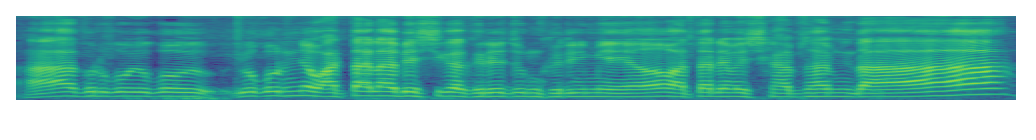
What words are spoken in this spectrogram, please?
아, 그리고 요거, 요거는요, 왔다나베 씨가 그려준 그림이에요. 왔다나베 씨 감사합니다.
